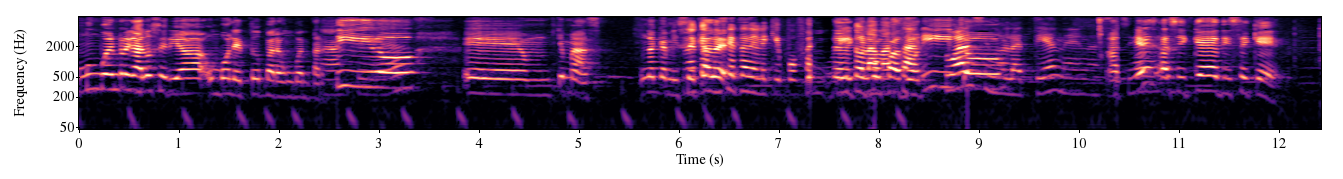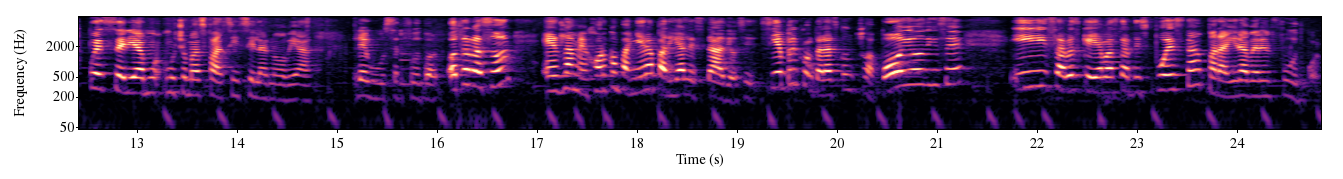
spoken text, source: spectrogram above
un buen regalo sería un boleto para un buen partido. eh, ¿Qué más? Una Una camiseta, de- camiseta del equipo del favorito, equipo la más favorito. actual, si no la tienen. Así es, así que dice que pues sería mu- mucho más fácil si la novia le gusta el fútbol. Otra razón es la mejor compañera para ir al estadio. Si- Siempre contarás con su apoyo, dice, y sabes que ella va a estar dispuesta para ir a ver el fútbol.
